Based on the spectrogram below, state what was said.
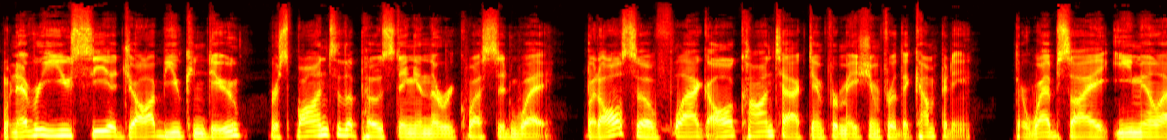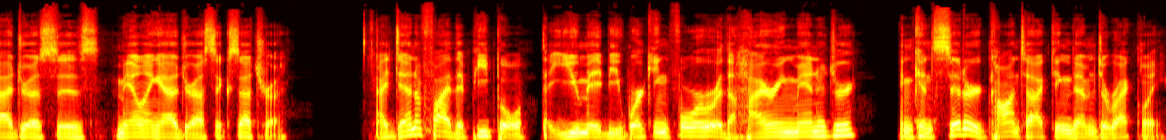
Whenever you see a job you can do, respond to the posting in the requested way but also flag all contact information for the company their website, email addresses, mailing address, etc. Identify the people that you may be working for or the hiring manager and consider contacting them directly.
